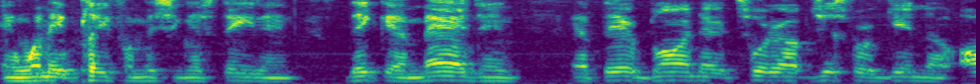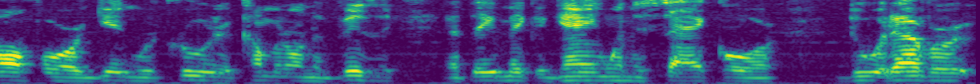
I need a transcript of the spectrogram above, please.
and when they play for Michigan State, and they can imagine if they're blowing their Twitter up just for getting an offer or getting recruited, or coming on a visit, if they make a game winning sack or do whatever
